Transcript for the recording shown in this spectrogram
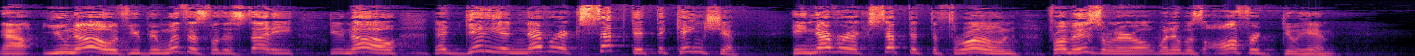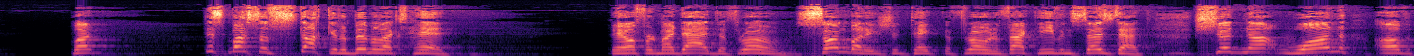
Now, you know, if you've been with us for the study, you know that Gideon never accepted the kingship. He never accepted the throne from Israel when it was offered to him. But this must have stuck in Abimelech's head. They offered my dad the throne. Somebody should take the throne. In fact, he even says that. Should not one of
